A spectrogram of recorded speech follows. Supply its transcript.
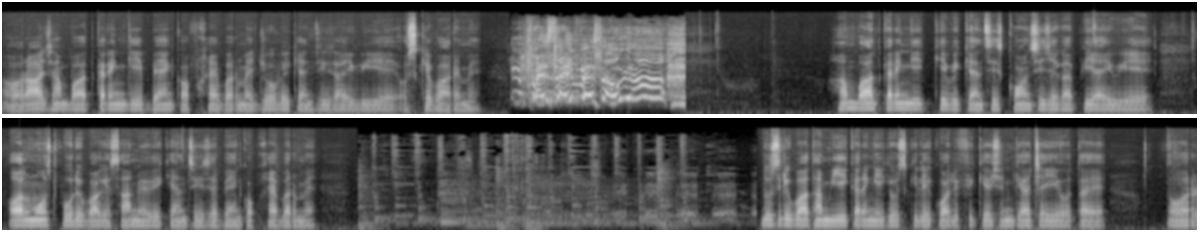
और आज हम बात करेंगे बैंक ऑफ़ खैबर में जो वैकेंसीज आई हुई है उसके बारे में। पैसा ही पैसा होगा हम बात करेंगे कि वैकेंसीज कौन सी जगह पे आई हुई है। ऑलमोस्ट पूरे पाकिस्तान में वैकेंसीज है बैंक ऑफ़ खैबर में। दूसरी बात हम ये करेंगे कि उसके लिए क्वालिफ़िकेशन क्या चाहिए होता है और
